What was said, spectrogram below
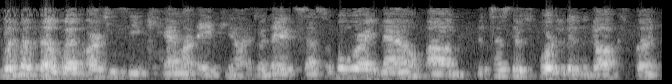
what about the WebRTC camera APIs? Are they accessible right now? Um, it says they're supported in the docs, but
